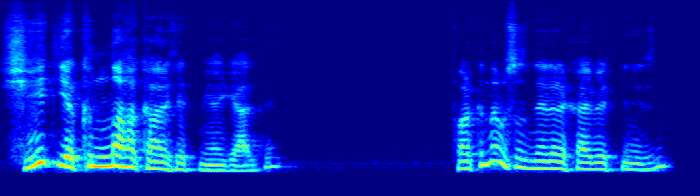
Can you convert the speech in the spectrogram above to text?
Şehit yakınına hakaret etmeye geldi. Farkında mısınız nelere kaybettiğinizin?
